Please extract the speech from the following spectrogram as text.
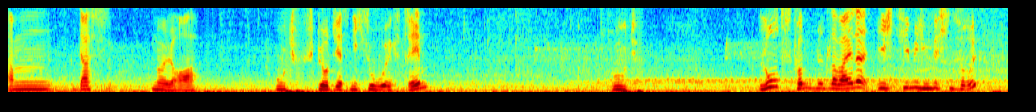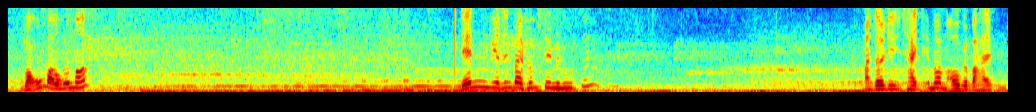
Ähm, das naja, gut, stört jetzt nicht so extrem. Gut. Lourdes kommt mittlerweile. Ich ziehe mich ein bisschen zurück. Warum auch immer. Denn wir sind bei 15 Minuten. Man sollte die Zeit immer im Auge behalten.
